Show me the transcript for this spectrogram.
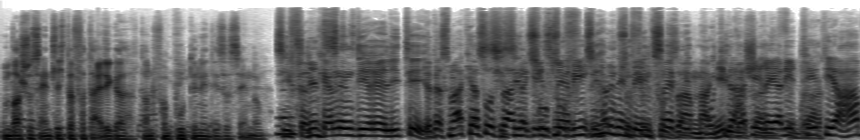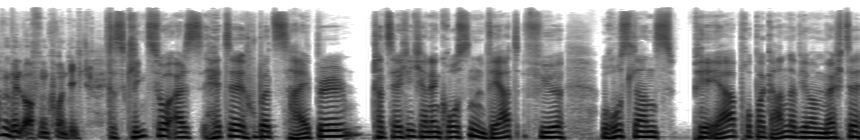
und war schlussendlich der Verteidiger dann von Putin in dieser Sendung. Sie verkennen die Realität. Ja, das mag ja so Sie sein, da sind geht es so- mir wie Sie Ihnen zu in viel dem Zusammenhang. Jeder hat die Realität, verbracht. die er haben will, offenkundig. Das klingt so, als hätte Hubert Seipel tatsächlich einen großen Wert für Russlands PR, Propaganda, wie man möchte,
